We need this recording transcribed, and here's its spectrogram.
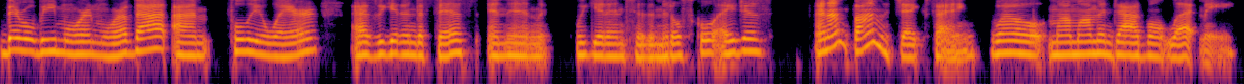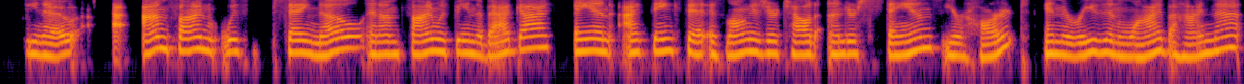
there will be more and more of that. I'm fully aware as we get into fifth and then we get into the middle school ages. And I'm fine with Jake saying, well, my mom and dad won't let me. You mm-hmm. know, I, am fine with saying no and I'm fine with being the bad guy and I think that as long as your child understands your heart and the reason why behind that,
